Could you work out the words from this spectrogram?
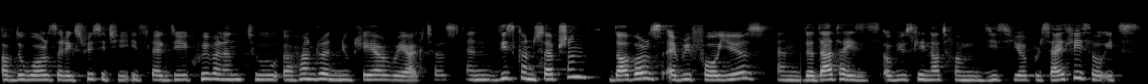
of the world's electricity. It's like the equivalent to 100 nuclear reactors. And this consumption doubles every four years, and the data is obviously not from this year precisely, so it's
